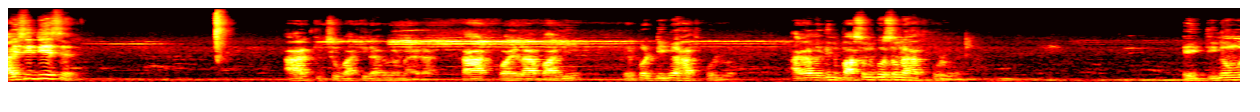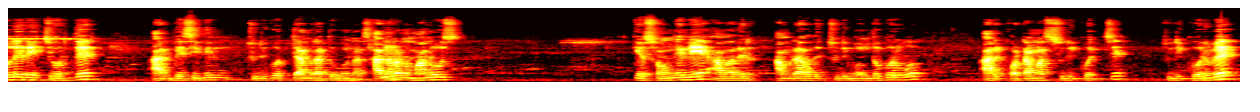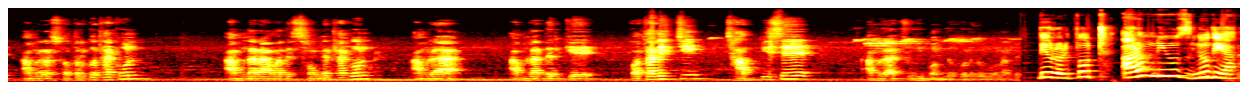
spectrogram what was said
আইসিডিএস আর কিছু বাকি রাখল না এরা। কাঠ, কয়লা, বালি, এরপর ডিমে হাত পড়ল। আগামী দিন বাসন কোসনে হাত পড়বে? এই তৃণমূলের এই চোরদের আর বেশি দিন চুরি করতে আমরা দেবো না। সাধারণ মানুষ কে সঙ্গে নিয়ে আমাদের আমরা ওদের চুরি বন্ধ করব। আর কটা মাস চুরি করছে চুরি করবে আপনারা সতর্ক থাকুন আপনারা আমাদের সঙ্গে থাকুন আমরা আপনাদেরকে কথা দিচ্ছি ছাব্বিশে আমরা চুরি বন্ধ করে দেবো ওনাদের। Bureau report Arong news Nadia.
